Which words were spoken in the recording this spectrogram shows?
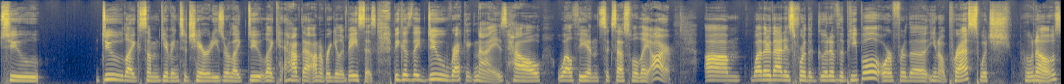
to do like some giving to charities or like do like have that on a regular basis because they do recognize how wealthy and successful they are. Um whether that is for the good of the people or for the you know press which who knows?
